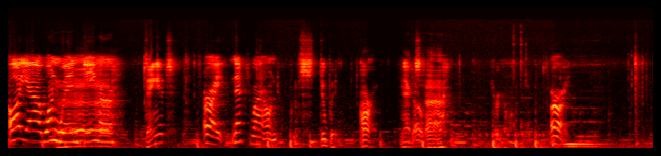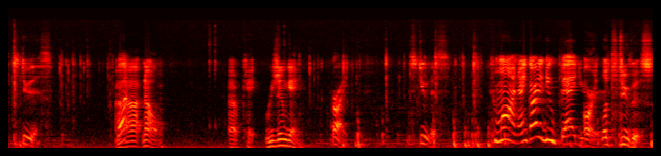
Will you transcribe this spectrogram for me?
Oh yeah, one win, Uh, gamer. Dang it. All right, next round. That's stupid. Alright, next, Go. uh, here we go. All right. Let's do this. What? Uh, no. Okay, resume game. All right. Let's do this. Come on, I gotta do better. Alright, let's do this.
